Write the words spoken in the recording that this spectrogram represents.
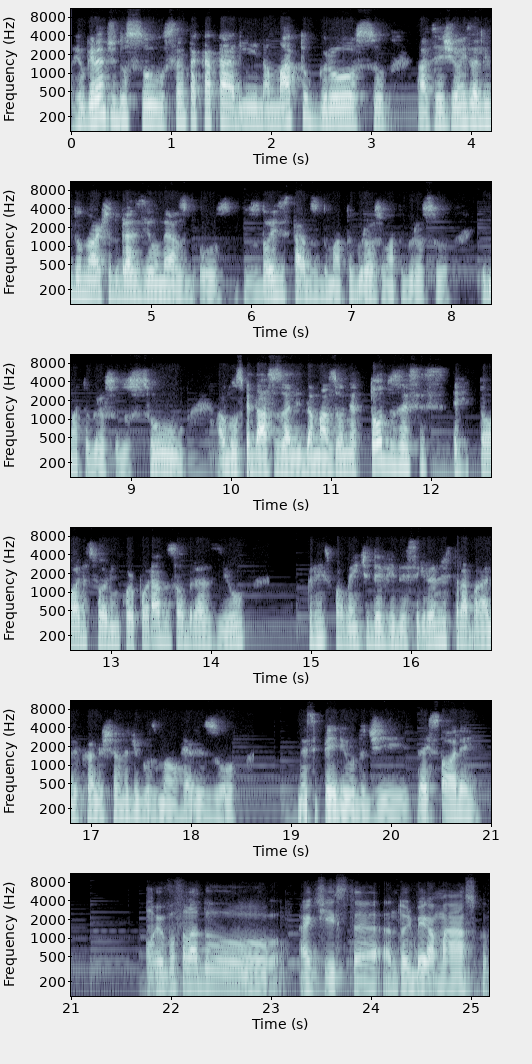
Rio Grande do Sul, Santa Catarina, Mato Grosso, as regiões ali do norte do Brasil, né? Os, os, os dois estados do Mato Grosso, Mato Grosso e Mato Grosso do Sul, alguns pedaços ali da Amazônia, todos esses territórios foram incorporados ao Brasil, principalmente devido a esse grande trabalho que o Alexandre de Guzmão realizou nesse período de, da história aí. Eu vou falar do artista Antônio Bergamasco.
